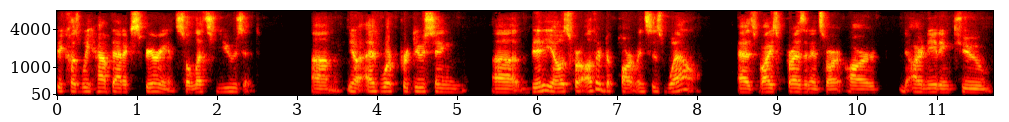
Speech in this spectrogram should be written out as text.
because we have that experience. So let's use it. Um, you know, as we're producing uh, videos for other departments as well, as vice presidents are are are needing to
